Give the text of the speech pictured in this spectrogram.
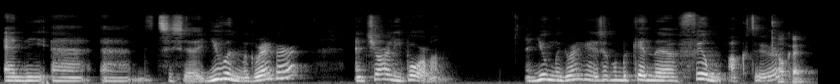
En die, dit is Ewan McGregor en Charlie Borman. En Ewan McGregor is ook een bekende filmacteur. Oké.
